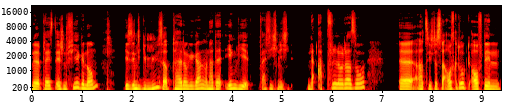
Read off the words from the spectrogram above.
eine PlayStation 4 genommen, ist in die Gemüseabteilung gegangen und hat er irgendwie, weiß ich nicht, einen Apfel oder so, äh, hat sich das da ausgedruckt, auf den,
